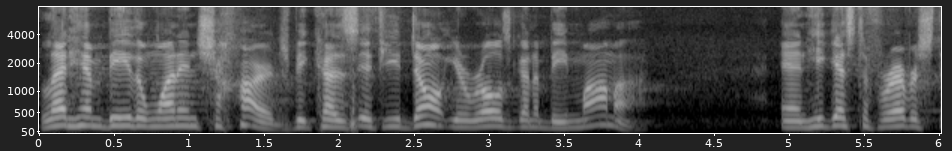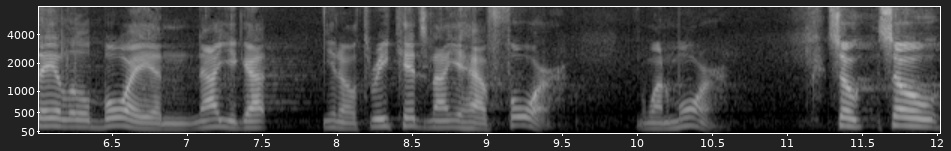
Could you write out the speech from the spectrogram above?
Let him be the one in charge because if you don't, your role is going to be mama. And he gets to forever stay a little boy, and now you got, you know, three kids, now you have four one more. So, so,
